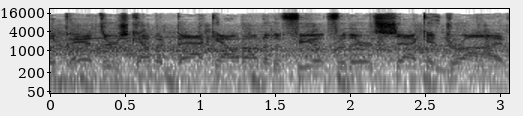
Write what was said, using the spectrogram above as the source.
The Panthers coming back out onto the field for their second drive.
